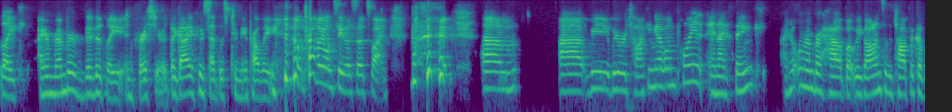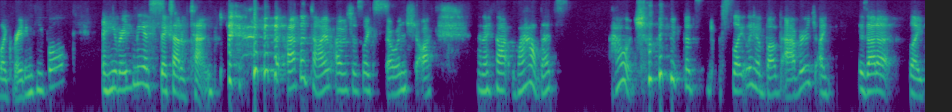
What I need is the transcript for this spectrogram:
like I remember vividly in first year, the guy who said this to me probably probably won't see this, so it's fine. But um, uh, we we were talking at one point, and I think I don't remember how, but we got onto the topic of like rating people, and he rated me a six out of 10. At the time, I was just like so in shock. And I thought, wow, that's ouch. That's slightly above average. I is that a like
